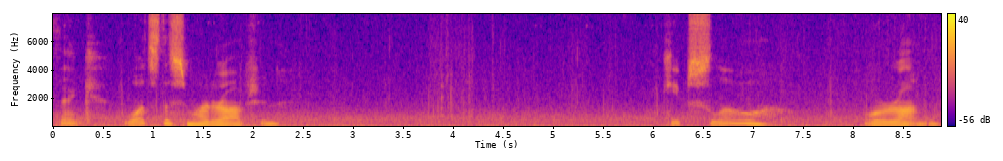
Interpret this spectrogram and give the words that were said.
Think, what's the smarter option? Keep slow or run?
